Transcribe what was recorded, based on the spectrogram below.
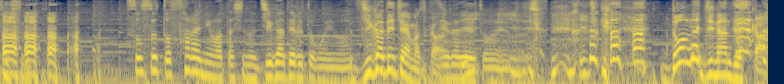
ですね そうするとさらに私の字が出ると思います。字が出ちゃいますか？字が出ると思います。どんな字なんですか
